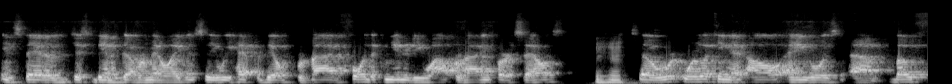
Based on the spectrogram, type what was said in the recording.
instead of just being a governmental agency. We have to be able to provide for the community while providing for ourselves. Mm-hmm. So we're, we're looking at all angles, um, both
